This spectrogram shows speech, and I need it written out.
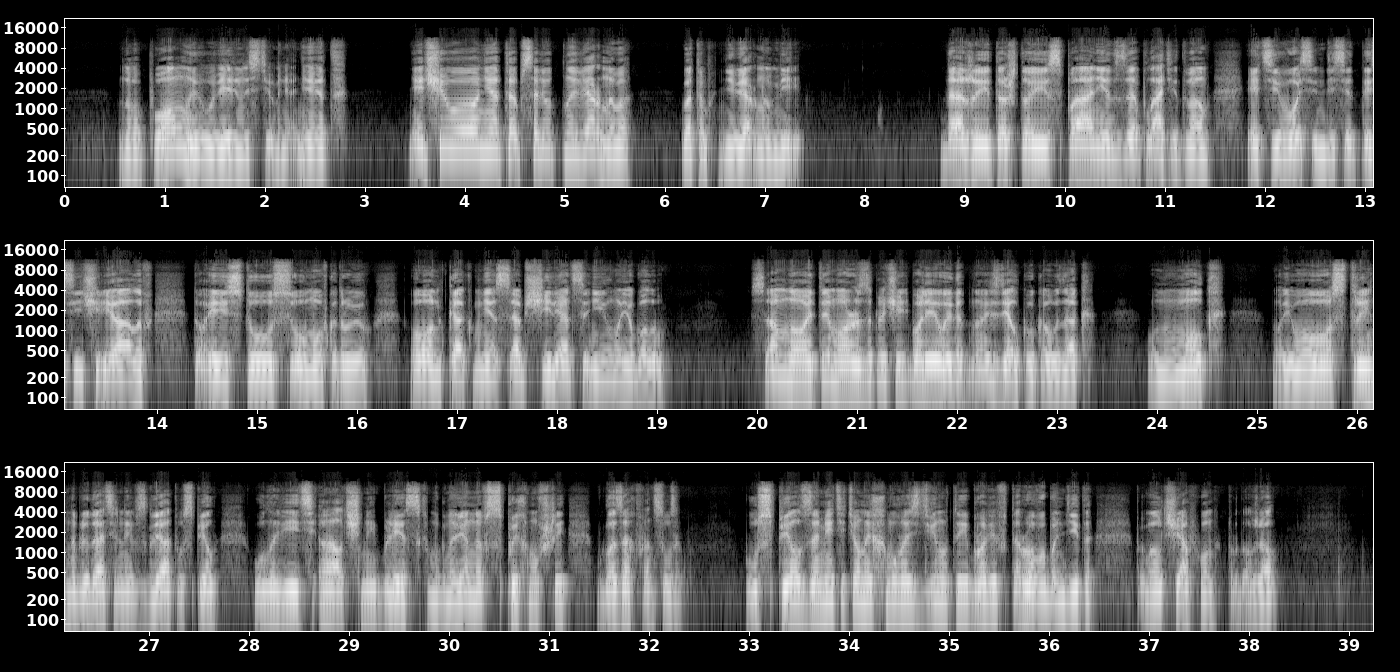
но полной уверенности у меня нет. Ничего нет абсолютно верного в этом неверном мире. Даже и то, что испанец заплатит вам эти восемьдесят тысяч реалов, то есть ту сумму, в которую он, как мне сообщили, оценил мою голову. Со мной ты можешь заключить более выгодную сделку, Каузак. Он умолк, но его острый наблюдательный взгляд успел уловить алчный блеск, мгновенно вспыхнувший в глазах француза. Успел заметить он их хмуро сдвинутые брови второго бандита. Помолчав, он продолжал.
